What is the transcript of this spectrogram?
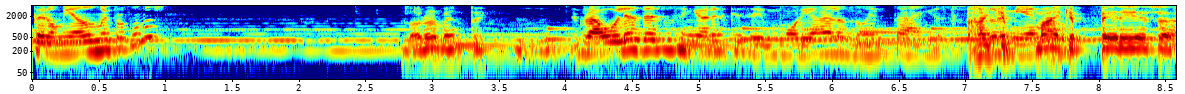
Pero miedos muy profundos. No realmente. Mm, Raúl es de esos señores que se morían a los 90 años Ay, qué, durmiendo. mae, qué pereza.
